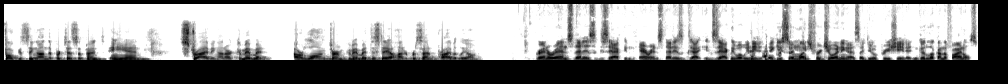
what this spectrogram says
focusing on the participant and striving on our commitment, our long term commitment to stay 100% privately owned. Grant Arends, that is exactly Arends. That is exa- exactly what we needed. Thank you so much for joining us. I do appreciate it, and good luck on the finals.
